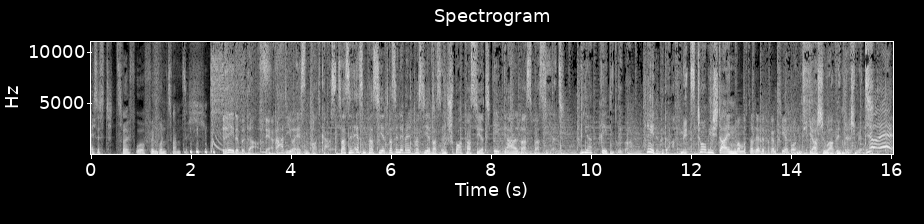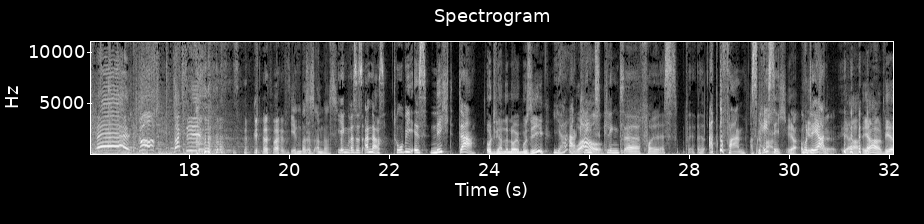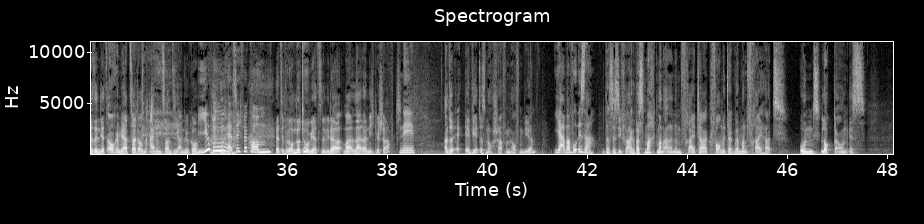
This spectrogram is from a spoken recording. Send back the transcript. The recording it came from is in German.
Es ist 12.25 Uhr. Redebedarf, der Radio Essen Podcast. Was in Essen passiert, was in der Welt passiert, was im Sport passiert, egal was passiert. Wir reden drüber. Redebedarf mit Tobi Stein Man muss da sehr differenzieren. und Joshua Windelschmidt. Ja, ey, ey, stopp! Taxi! Irgendwas ist anders. Irgendwas ist anders. Tobi ist nicht da. Und wir haben eine neue Musik. Ja, Wow. klingt, klingt äh, voll ist, äh, abgefahren, Abgefahren. spacig, Ja, modern. Ja, ja, wir sind jetzt auch im Jahr 2021 angekommen. Juhu, herzlich willkommen. Herzlich willkommen. Nur Tobi hat es wieder mal leider nicht geschafft. Nee, Also er, er wird es noch schaffen, hoffen wir. ja, aber wo ist er? Das ist die Frage. Was macht man an einem Freitagvormittag, wenn man frei hat und Lockdown ist?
